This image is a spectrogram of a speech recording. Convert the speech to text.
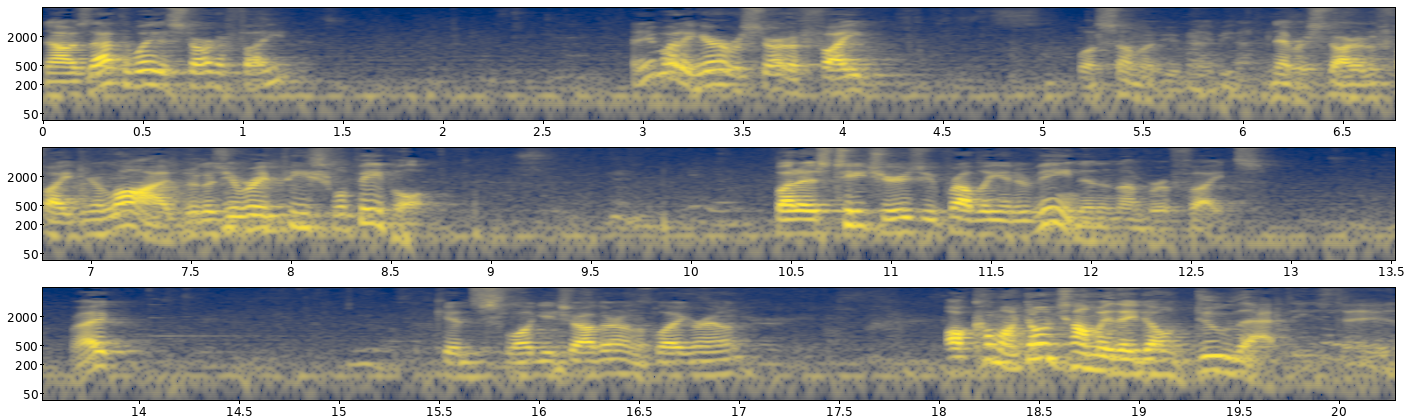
Now, is that the way to start a fight? Anybody here ever start a fight? Well, some of you maybe never started a fight in your lives because you're very peaceful people. But as teachers, you probably intervened in a number of fights, right? Kids slug each other on the playground. Oh, come on, don't tell me they don't do that these days.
